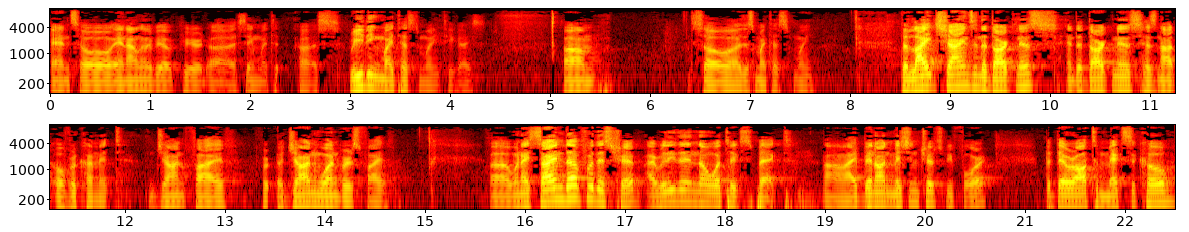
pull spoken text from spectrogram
and so and I'm gonna be up here uh, saying my te- uh, reading my testimony to you guys. Um, so uh, this is my testimony. The light shines in the darkness, and the darkness has not overcome it. John five, John one verse five. Uh, when I signed up for this trip, I really didn't know what to expect. Uh, I've been on mission trips before, but they were all to Mexico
